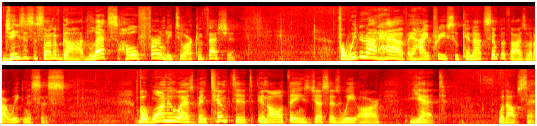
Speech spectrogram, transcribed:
Jesus, the Son of God, let's hold firmly to our confession. For we do not have a high priest who cannot sympathize with our weaknesses but one who has been tempted in all things, just as we are, yet without sin.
